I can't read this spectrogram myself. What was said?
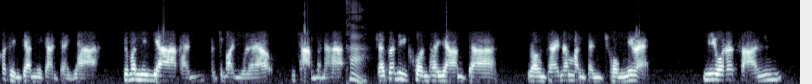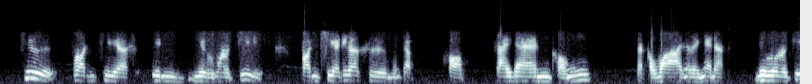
ก็ถึงจะมีการจ่ายยา คือมันมียาแผนปัจจุบันอยู่แล้ว ที่ทำนะฮะค่ะแต่ก็มีคนพยายามจะลองใช้น้ำมันกัญชงนี่แหละ มีวารสารชื่อ Frontier in Neurology Frontier นี่ก็คือเหมือนกับขอบชายแดนของจักรวาลอะไรเงี้ยนะ Neurology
